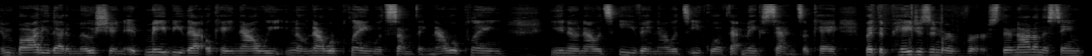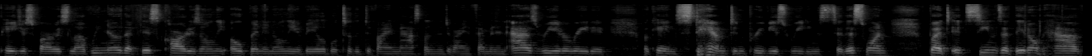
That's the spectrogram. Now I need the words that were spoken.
embody that emotion, it may be that, okay, now we, you know, now we're playing with something. Now we're playing you know now it's even now it's equal if that makes sense okay? But the pages in reverse they're not on the same page as far as love. We know that this card is only open and only available to the divine masculine and the divine feminine as reiterated okay and stamped in previous readings to this one. But it seems that they don't have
